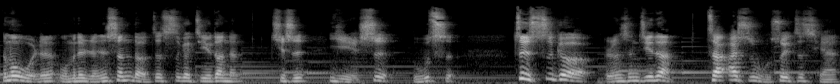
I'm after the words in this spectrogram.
那么我的我们的人生的这四个阶段呢，其实也是如此。这四个人生阶段，在二十五岁之前，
